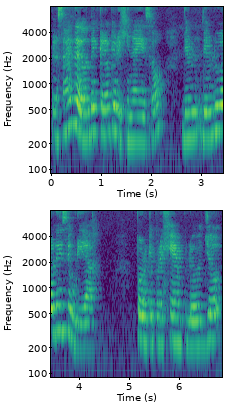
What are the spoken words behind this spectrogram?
pero ¿sabes de dónde creo que origina eso? De un, de un lugar de inseguridad. Porque, por ejemplo, yo,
